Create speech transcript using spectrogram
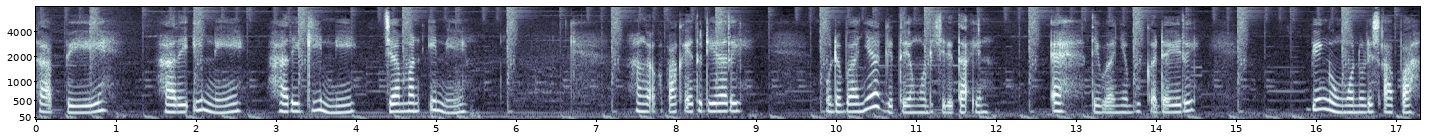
Tapi hari ini hari gini zaman ini nggak kepake itu diary. Udah banyak gitu yang mau diceritain. Eh tibanya buka diary. Bingung mau nulis apa.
